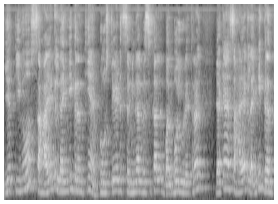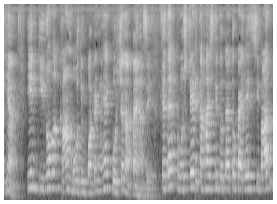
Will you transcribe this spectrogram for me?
ये तीनों सहायक लैंगिक ग्रंथियाँ हैं प्रोस्टेट सेमिनल वेसिकल बल्बो या क्या है? सहायक लैंगिक ग्रंथियाँ। इन तीनों का काम बहुत इंपॉर्टेंट है क्वेश्चन आता है यहाँ से। कहता है प्रोस्टेट कहाँ स्थित होता है? तो पहले इसी बात,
